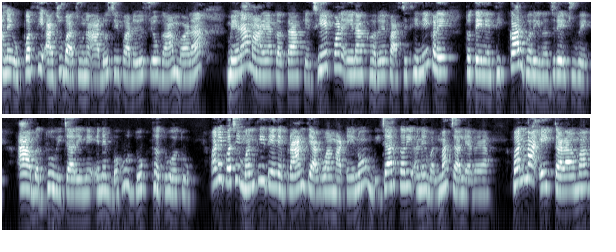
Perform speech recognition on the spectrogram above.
અને ઉપરથી આજુબાજુના આડોશી પાડોશીઓ ગામવાળા મેણા માળ્યા કરતા કે જે પણ એના ઘરે પાસેથી નીકળે તો તેને ધિક્કાર ભરી નજરે જુએ. આ બધું વિચારીને એને બહુ દુઃખ થતું હતું. અને પછી મનથી તેને પ્રાણ ત્યાગવા માટેનો વિચાર કરી અને વનમાં ચાલ્યા ગયા. વનમાં એક તળાવમાં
